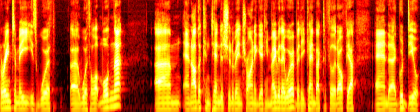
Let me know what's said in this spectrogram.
Green to me is worth uh, worth a lot more than that. Um, and other contenders should have been trying to get him. Maybe they were, but he came back to Philadelphia, and a good deal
